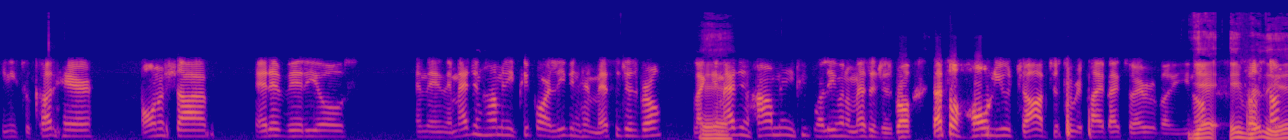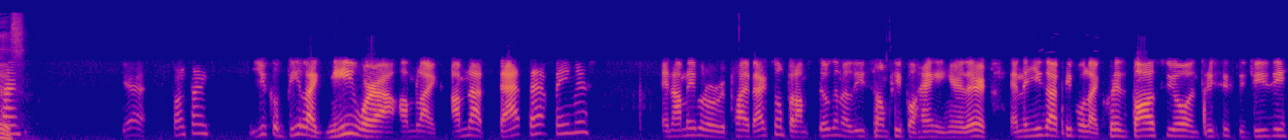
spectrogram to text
He needs to cut hair, own a shop, edit videos, and then imagine how many people are leaving him messages, bro. Like Yeah. imagine how many people are leaving him messages, bro. That's a whole new job just to reply back to everybody. You know? Yeah, it So really is. Yeah, sometimes you could be like me, where I, I'm like, I'm not that that famous, and I'm able to reply back to them, but I'm still gonna leave some people hanging here there. And then you got people like Chris Bosio and 360 Jeezy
